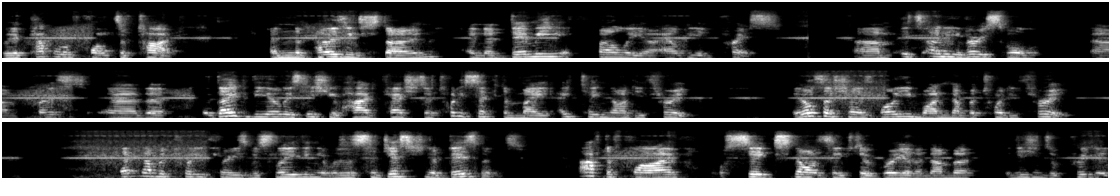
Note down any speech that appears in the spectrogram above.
with a couple of fonts of type, an imposing stone, and a demi folio Albion press. Um, it's only a very small um, press. Uh, the, the date of the earliest issue of Hard Cash is the 22nd of May, 1893. It also shows volume 1, number 23. That number 23 is misleading. It was a suggestion of Desmond's. After five or six, no one seems to agree on the number, editions were printed.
